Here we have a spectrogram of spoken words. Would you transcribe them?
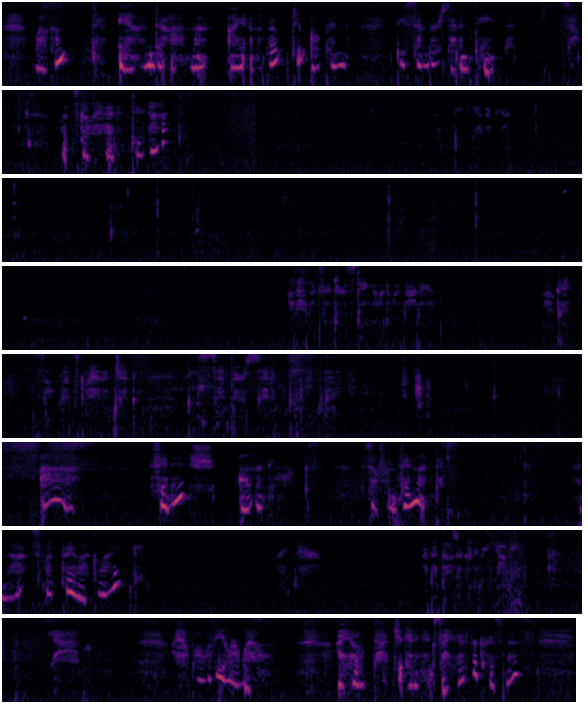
welcome. And um, I am about to open December 17th. So let's go ahead and do that. 17th, yeah, there we are. Oh, that looks interesting. I wonder what that is. Okay, so let's go ahead and check December 17th. Ah, Finnish almond logs. So from Finland. And that's what they look like. Right there. I bet those are going to be yummy. Yeah. I hope all of you are well. I hope that you're getting excited for Christmas.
